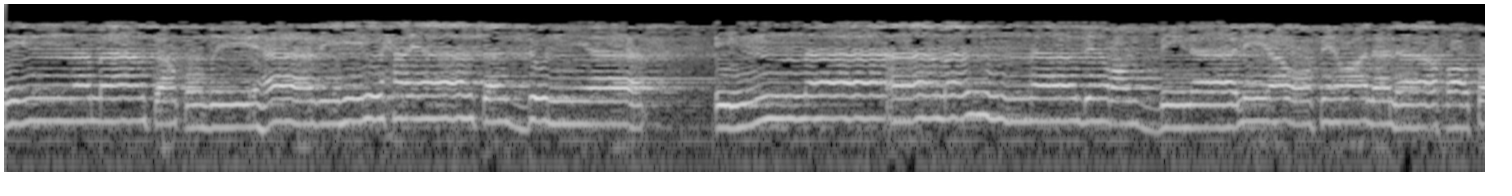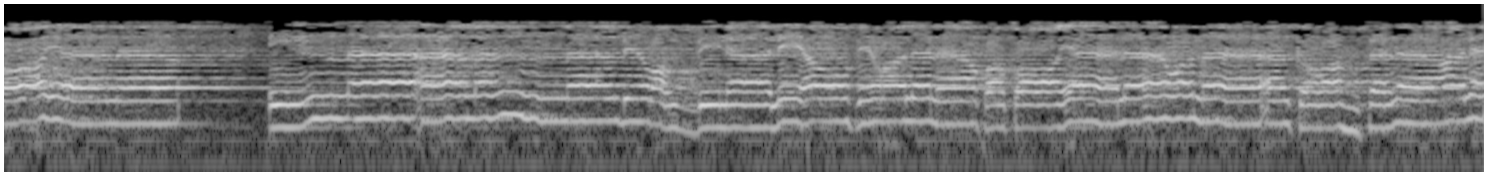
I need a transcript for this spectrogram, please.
إنما تقضي هذه الحياة الدنيا. إنا آمنا بربنا ليغفر لنا خطايانا. إنا آمنا بربنا ليغفر لنا خطايانا وما أكرهتنا عليه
